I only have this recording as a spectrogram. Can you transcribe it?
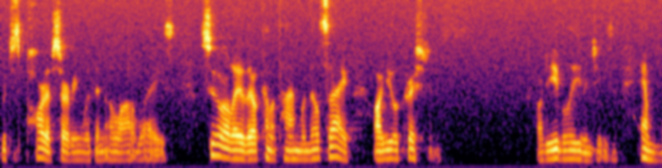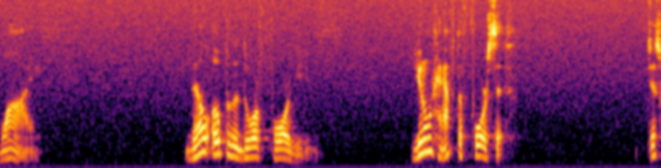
which is part of serving with them in a lot of ways, sooner or later there'll come a time when they'll say, Are you a Christian? Or do you believe in Jesus? And why? They'll open the door for you. You don't have to force it. Just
